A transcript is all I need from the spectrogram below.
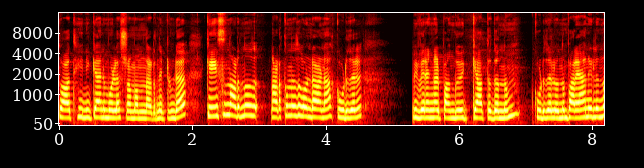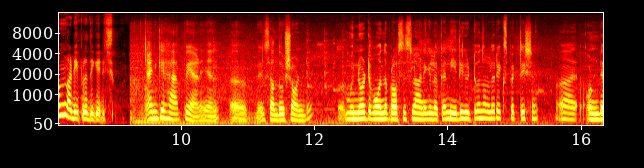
സ്വാധീനിക്കാനുമുള്ള ശ്രമം നടന്നിട്ടുണ്ട്. കേസ് നടന്നു നടക്കുന്നതുകൊണ്ടാണ് കൂടുതൽ വിവരങ്ങൾ പങ്കുവയ്ക്കാത്തതെന്നും കൂടുതലൊന്നും പറയാനില്ലെന്നും നടി പ്രതികരിച്ചു. എനിക്ക് ഹാപ്പിയാണ് ഞാൻ സന്തോഷമുണ്ട്. മുന്നോട്ട് പോകുന്ന പ്രോസസ്സിലാണെങ്കിലൊക്കെ നീതി കിട്ടുമെന്നുള്ളൊരു എക്സ്പെക്റ്റേഷൻ ഉണ്ട്.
